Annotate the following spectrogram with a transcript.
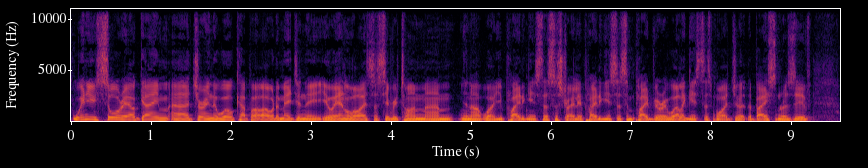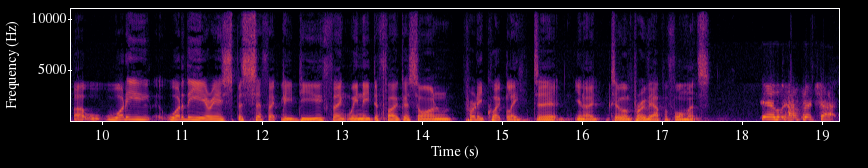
When you saw our game uh, during the World Cup, I would imagine that you analysed us every time. Um, you know, well, you played against us. Australia played against us and played very well against us. Mind you, at the Basin Reserve. Uh, what do you? What are the areas specifically? Do you think we need to focus on pretty quickly to you know to improve our performance? Yeah, look, having a chat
